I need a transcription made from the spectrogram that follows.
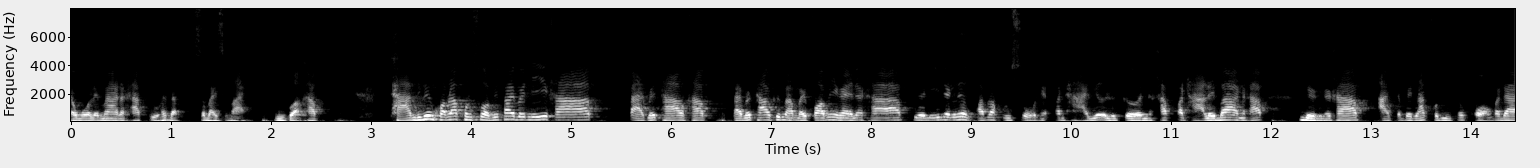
กังวลอะไรมากนะครับอยู่ให้แบบสบายๆดีกว่าครับ ถามถึงเรื่องความรักคนโสดพี่ไพ่ใบนี้ครับ แปดไม้เท้าครับแปดไม้เท้าขึ้นมาหมายความว่ายังไงนะครับเดือนนี้ในเรื่องความรักคนโสดเนี่ยปัญหาเยอะเหลือเกินนะครับ ปัญหาอะไรบ้างนะครับหนึ่งนะครับอาจจะเป็นรักคนมีเจ้าของก็ได้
